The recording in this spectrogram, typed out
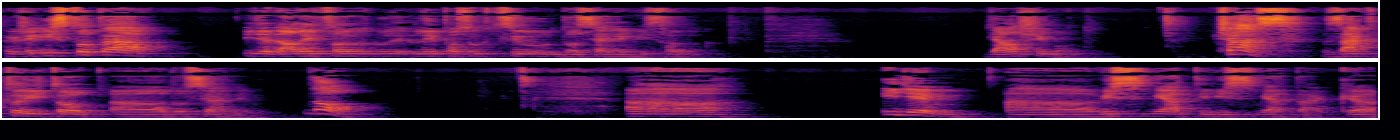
Takže istota ide na liposukciu, dosiahnem výsledok. Ďalší bod. Čas, za ktorý to uh, dosiahnem. No, uh, idem uh, vysmiatý, vysmiatak uh,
